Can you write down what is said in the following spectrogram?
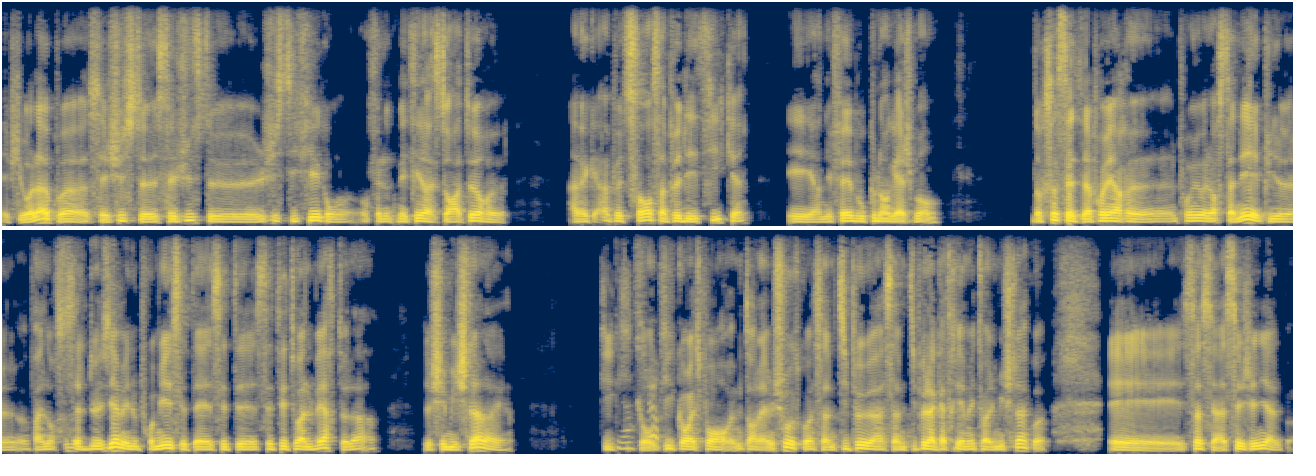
et puis voilà quoi. C'est juste c'est juste euh, justifié qu'on fait notre métier de restaurateur avec un peu de sens, un peu d'éthique et en effet beaucoup d'engagement. Donc ça, c'était la première, euh, le premier malheur cette année. Et puis, euh, enfin non, ça c'est le deuxième. Et le premier, c'était, c'était cette étoile verte là de chez Michelin là, qui, qui, qui, correspond en même temps à la même chose quoi. C'est un petit peu, hein, c'est un petit peu la quatrième étoile Michelin quoi. Et ça, c'est assez génial quoi.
